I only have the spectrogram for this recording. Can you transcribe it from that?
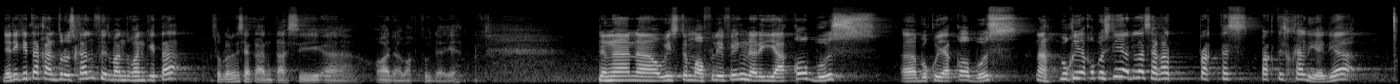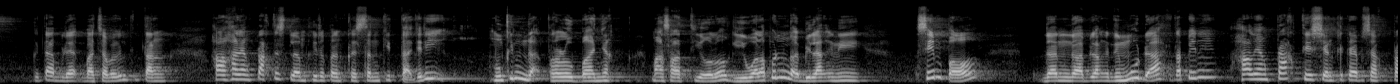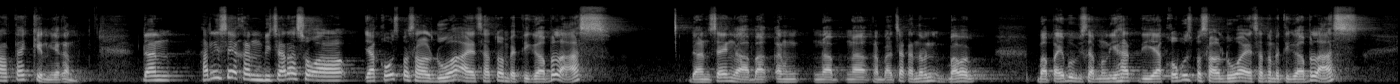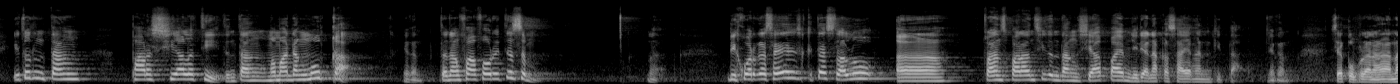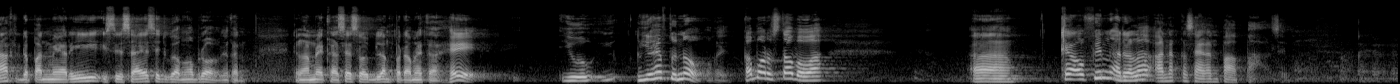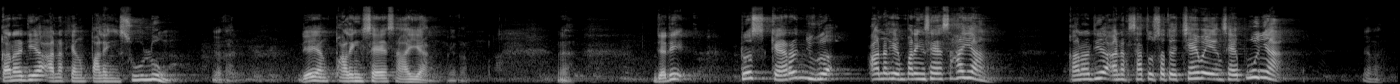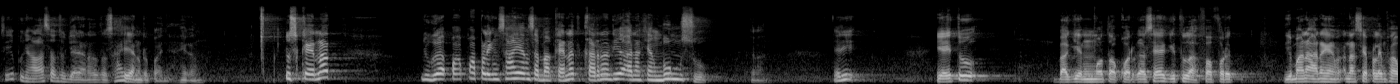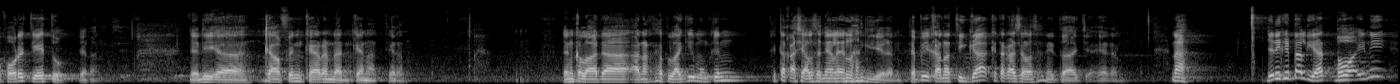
Jadi kita akan teruskan firman Tuhan kita. Sebelumnya saya akan kasih, uh, oh ada waktu udah ya. Dengan uh, Wisdom of Living dari Yakobus, uh, buku Yakobus. Nah, buku Yakobus ini adalah sangat praktis praktis sekali ya. Dia kita baca begini tentang hal-hal yang praktis dalam kehidupan Kristen kita. Jadi mungkin nggak terlalu banyak masalah teologi, walaupun nggak bilang ini simple dan nggak bilang ini mudah, tapi ini hal yang praktis yang kita bisa praktekin ya kan. Dan Hari ini saya akan bicara soal Yakobus pasal 2 ayat 1 sampai 13 dan saya nggak akan nggak akan bacakan teman Bapak Bapak Ibu bisa melihat di Yakobus pasal 2 ayat 1 sampai 13 itu tentang partiality, tentang memandang muka, ya kan? Tentang favoritism. Nah, di keluarga saya kita selalu uh, transparansi tentang siapa yang menjadi anak kesayangan kita, ya kan? Saya kumpul anak-anak di depan Mary, istri saya saya juga ngobrol, ya kan? Dengan mereka. Saya selalu bilang pada mereka, hey, you you, you have to know. Okay. Kamu harus tahu bahwa uh, Kelvin adalah anak kesayangan papa. Karena dia anak yang paling sulung, ya kan? Dia yang paling saya sayang, ya kan? Nah, jadi terus Karen juga anak yang paling saya sayang. Karena dia anak satu-satunya cewek yang saya punya. Ya kan? Saya punya alasan untuk jadi anak tersayang rupanya, ya kan? Terus Kenneth juga papa paling sayang sama Kenneth karena dia anak yang bungsu. Jadi ya itu bagi yang mau tahu keluarga saya gitulah favorit. Gimana anak yang anak saya paling favorit ya itu ya kan. Jadi uh, Calvin, Karen dan Kenneth ya kan. Dan kalau ada anak satu lagi mungkin kita kasih alasan yang lain lagi ya kan. Tapi karena tiga kita kasih alasan itu aja ya kan. Nah jadi kita lihat bahwa ini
